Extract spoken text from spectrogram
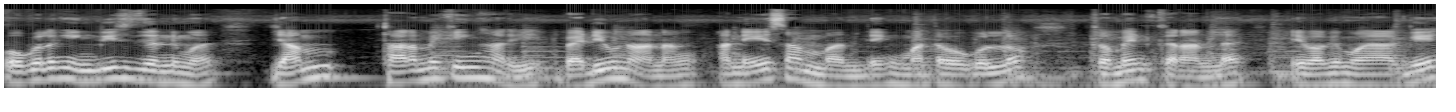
ඕගොල්ලෝගේ ඉංග්‍රීසි දැනුම යම් තරමකින් හරි වැඩි වුණා නම් අනේ සම්බන්ධයෙන් මට ඕගොල්ලෝ කමෙන්ට් කරන්න. ඒ වගේම ඔයාගේ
